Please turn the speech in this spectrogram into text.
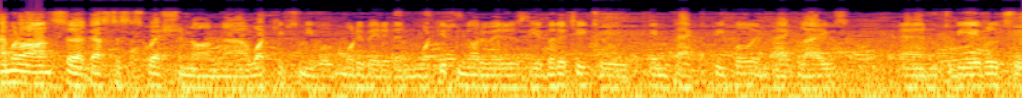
I'm going to answer Augustus's question on uh, what keeps me motivated. And what keeps me motivated is the ability to impact people, impact lives, and to be able to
